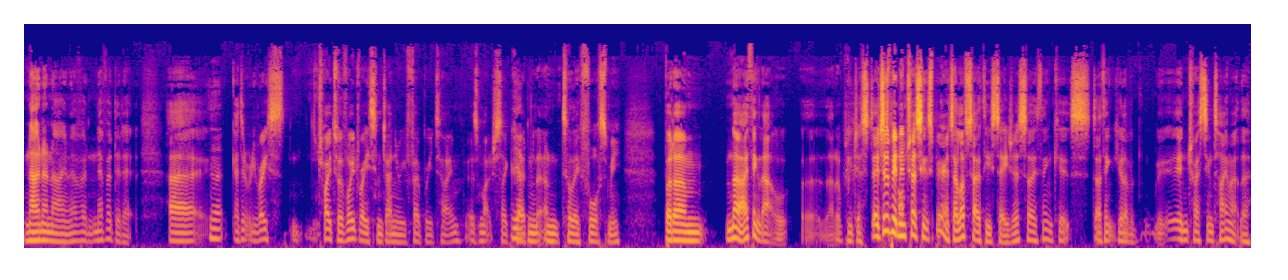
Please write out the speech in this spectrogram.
No, no, no, never, never did it. Uh, Yeah. I didn't really race. Tried to avoid racing January, February time as much as I could Yeah. un- until they forced me. But um, no, I think that uh, that'll be just. It's just been an interesting experience. I love Southeast Asia, so I think it's. I think you'll have an interesting time out there.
